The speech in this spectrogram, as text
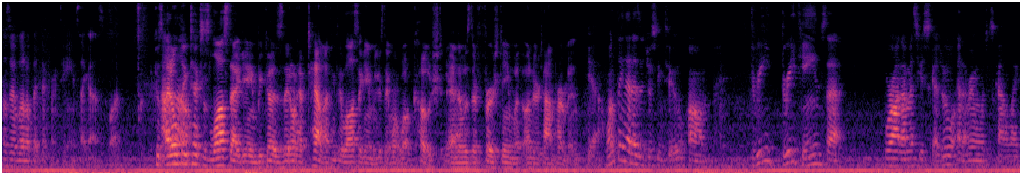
Those are a little bit different teams, I guess. But Because I don't don't think. Texas lost that game because they don't have talent. I think they lost that game because they weren't well coached, and it was their first game with under Tom Herman. yeah, one thing that is interesting too. Um, three three teams that were on MSU's schedule, and everyone was just kind of like,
